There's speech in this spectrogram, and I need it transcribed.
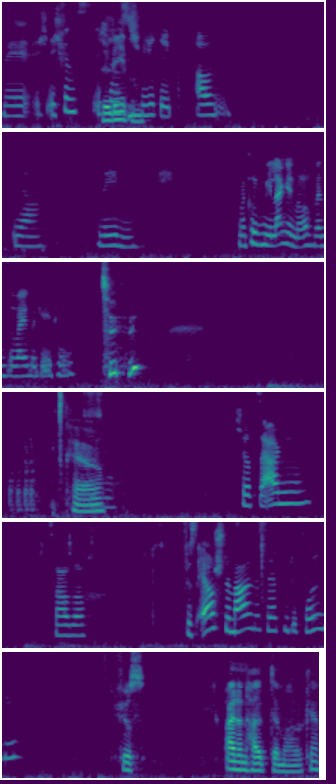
Nee, ich, ich finde es ich find's schwierig. Aber, ja, Leben. Mal gucken, wie lange noch, wenn es so weitergeht. Hey. Ja. Ich würde sagen, es war doch fürs erste Mal eine sehr gute Folge. Fürs eineinhalbte Mal, okay?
